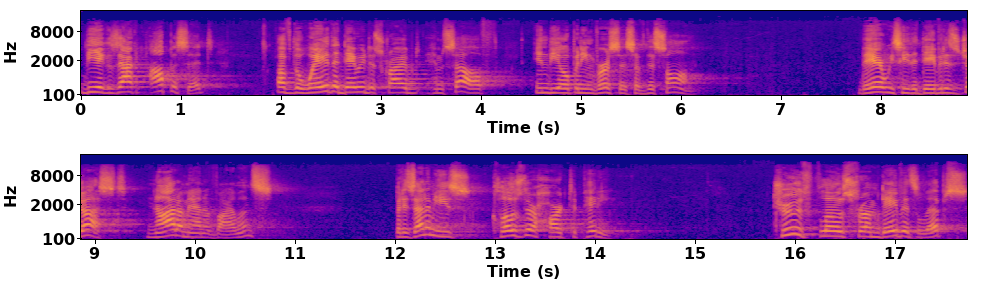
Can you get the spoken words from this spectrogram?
the exact opposite of the way that David described himself in the opening verses of this song. There we see that David is just, not a man of violence, but his enemies close their heart to pity. Truth flows from David's lips,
